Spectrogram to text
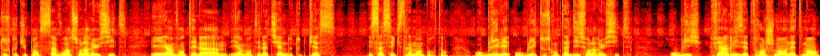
tout ce que tu penses savoir sur la réussite et inventer la, et inventer la tienne de toute pièce. Et ça, c'est extrêmement important. Oublie, les, oublie tout ce qu'on t'a dit sur la réussite. Oublie, fais un reset. Franchement, honnêtement,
